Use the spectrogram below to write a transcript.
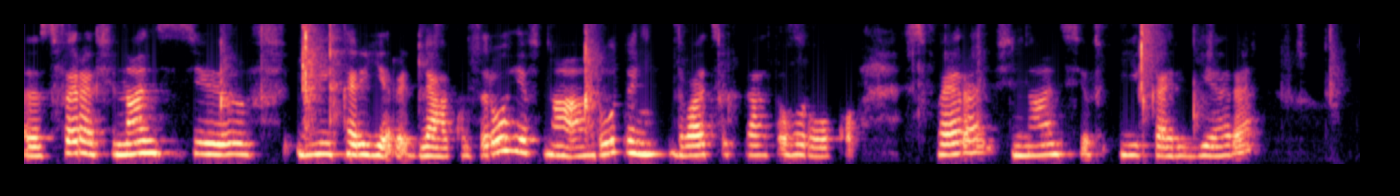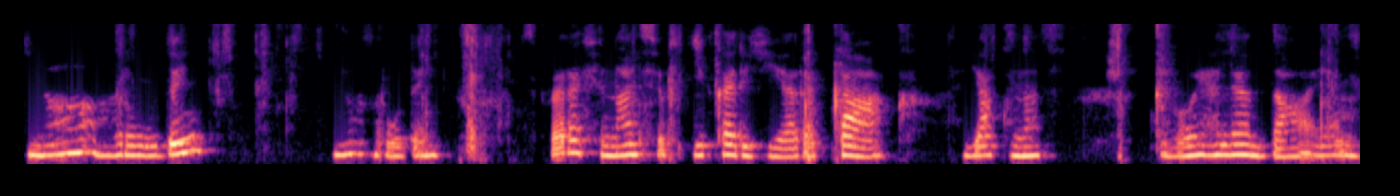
Е, Сфера фінансів і кар'єри для козирогів на грудень 2025 року. Сфера фінансів і кар'єри на грудень. На грудень. Сфера фінансів і кар'єри. Так, як у нас виглядає?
